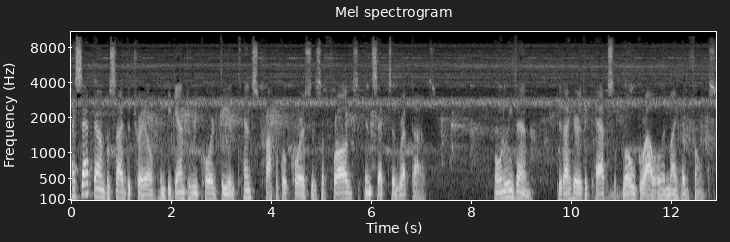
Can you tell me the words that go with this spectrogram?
I sat down beside the trail and began to record the intense tropical choruses of frogs, insects, and reptiles. Only then did I hear the cat's low growl in my headphones.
